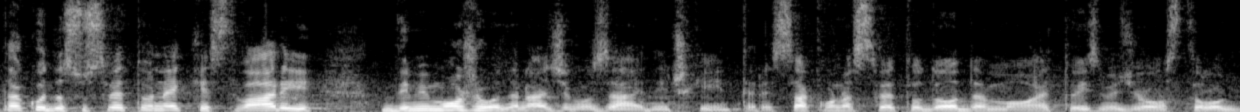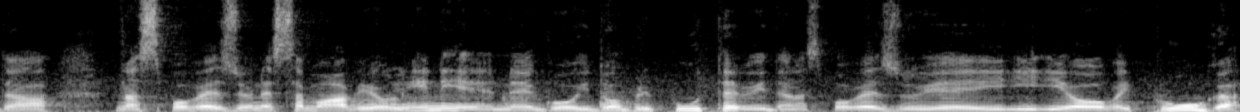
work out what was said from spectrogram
Tako da su sve to neke stvari gdje mi možemo da nađemo zajednički interes. Ako nas sve to dodamo, eto, između ostalog da nas povezuju ne samo aviolinije, nego i dobri putevi, da nas povezuje i, i, i ovaj pruga,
